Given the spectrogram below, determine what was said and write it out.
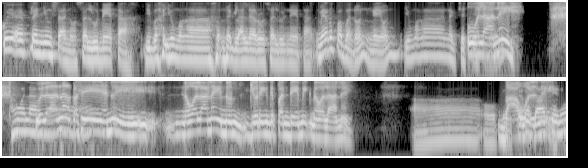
Kuya Efren, yung sa, ano, sa Luneta, di ba yung mga naglalaro sa Luneta, meron pa ba noon ngayon? Yung mga nagche Wala na eh. Ah, wala, wala na. na. Kasi ano eh, nawala na yun. During the pandemic, nawala na eh. Ah, okay. Bawal Pero na eh. No,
